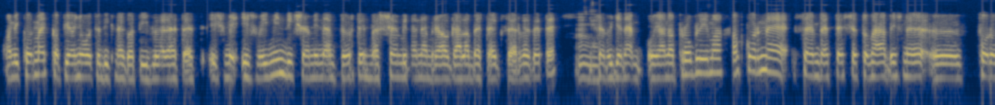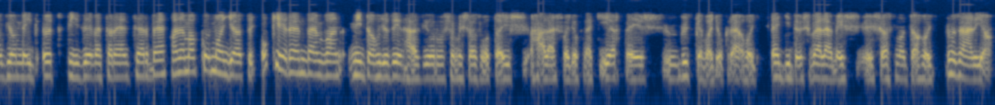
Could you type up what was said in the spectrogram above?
amikor megkapja a nyolcadik negatív leletet, és, és még mindig semmi nem történt, mert semmire nem reagál a beteg szervezete, hiszen ugye nem olyan a probléma, akkor ne szenvedtesse tovább, és ne ö, forogjon még 5-10 évet a rendszerbe, hanem akkor mondja azt, hogy oké, okay, rendben van, mint ahogy az én házi orvosom is azóta is hálás vagyok neki érte, és büszke vagyok rá, hogy egyidős velem, és, és azt mondta, hogy Rozária,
